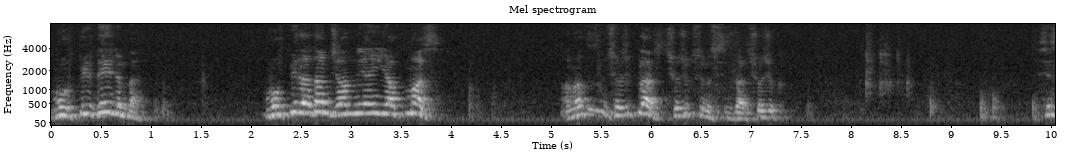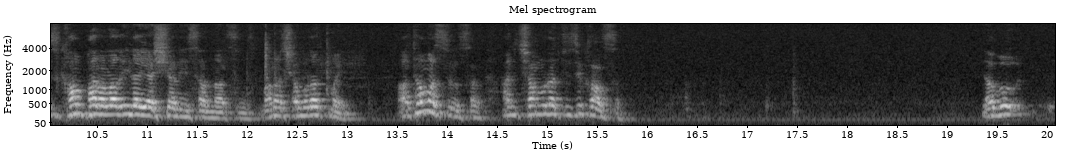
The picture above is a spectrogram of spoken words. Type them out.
Muhbir değilim ben. Muhbir adam canlı yayın yapmaz. Anladınız mı çocuklar? Çocuksunuz sizler, çocuk. Siz kan paralarıyla yaşayan insanlarsınız. Bana çamur atmayın. Atamazsınız sen. Hani çamur at izi kalsın. Ya bu e,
